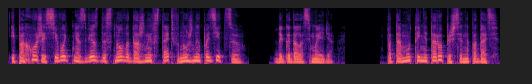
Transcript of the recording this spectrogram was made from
И похоже, сегодня звезды снова должны встать в нужную позицию, догадалась Мэйли потому ты не торопишься нападать.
